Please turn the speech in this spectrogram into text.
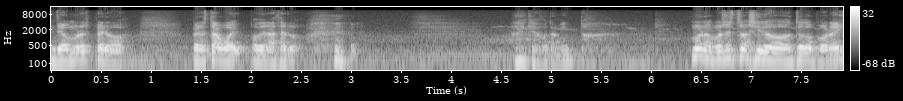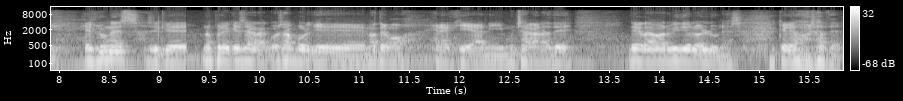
de hombros, pero, pero está guay poder hacerlo. Ay, qué agotamiento. Bueno, pues esto ha sido todo por hoy. Es lunes, así que no espero que sea gran cosa porque no tengo energía ni muchas ganas de, de grabar vídeo los lunes. ¿Qué le vamos a hacer?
